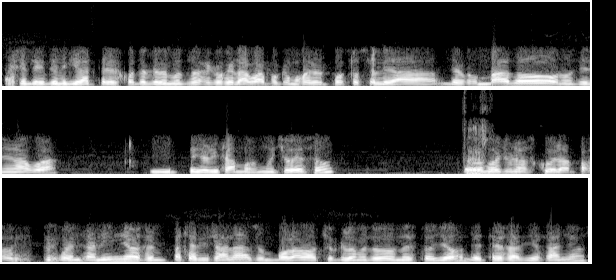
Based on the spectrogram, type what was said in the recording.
hay gente que tiene que ir a 3, 4 kilómetros a recoger agua porque a lo mejor el pozo se le ha derrumbado o no tienen agua y priorizamos mucho eso. Hemos hecho una escuela para 50 niños en Pacharizana, es un poblado a 8 kilómetros donde estoy yo, de 3 a 10 años.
